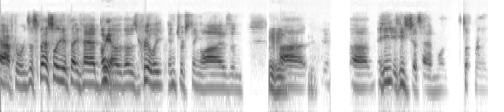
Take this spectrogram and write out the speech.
afterwards especially if they've had you Oh, yeah. know those really interesting lives and Mhm. uh uh he he's just had one so really cool.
